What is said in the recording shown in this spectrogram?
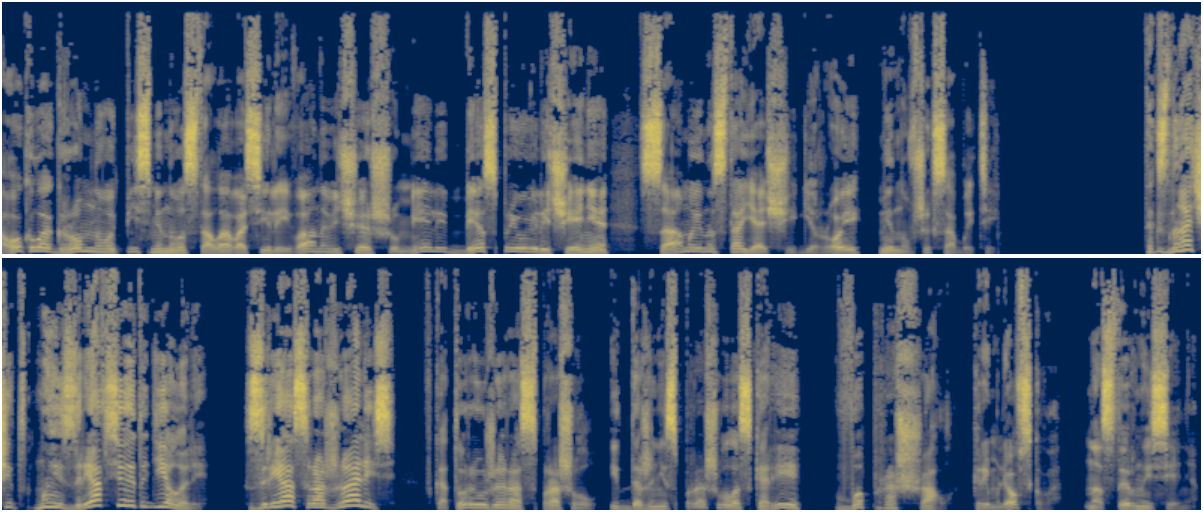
а около огромного письменного стола Василия Ивановича шумели без преувеличения самые настоящие герои минувших событий. «Так значит, мы зря все это делали? Зря сражались?» В который уже раз спрашивал, и даже не спрашивал, а скорее вопрошал Кремлевского настырный Сеня.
